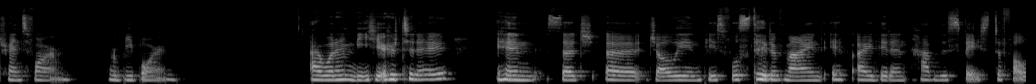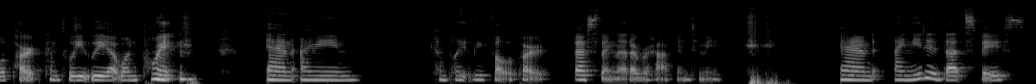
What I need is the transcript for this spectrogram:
transform or be born. I wouldn't be here today in such a jolly and peaceful state of mind if I didn't have the space to fall apart completely at one point. and I mean, completely fall apart. Best thing that ever happened to me. And I needed that space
